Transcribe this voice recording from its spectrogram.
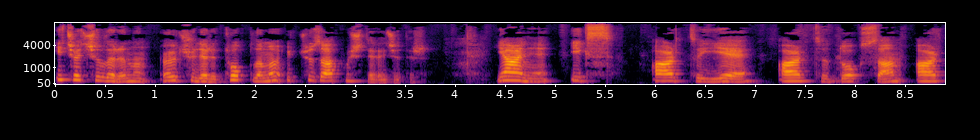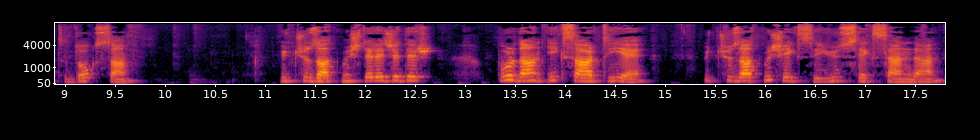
iç açılarının ölçüleri toplamı 360 derecedir. Yani x artı y artı 90 artı 90 360 derecedir. Buradan x artı y 360 eksi 180'den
